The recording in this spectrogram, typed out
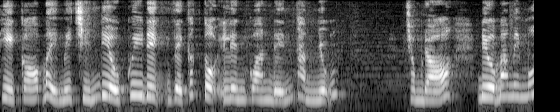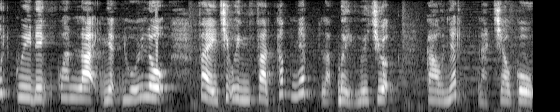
thì có 79 điều quy định về các tội liên quan đến tham nhũng. Trong đó, điều 31 quy định quan lại nhận hối lộ phải chịu hình phạt thấp nhất là 70 trượng, cao nhất là treo cổ.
